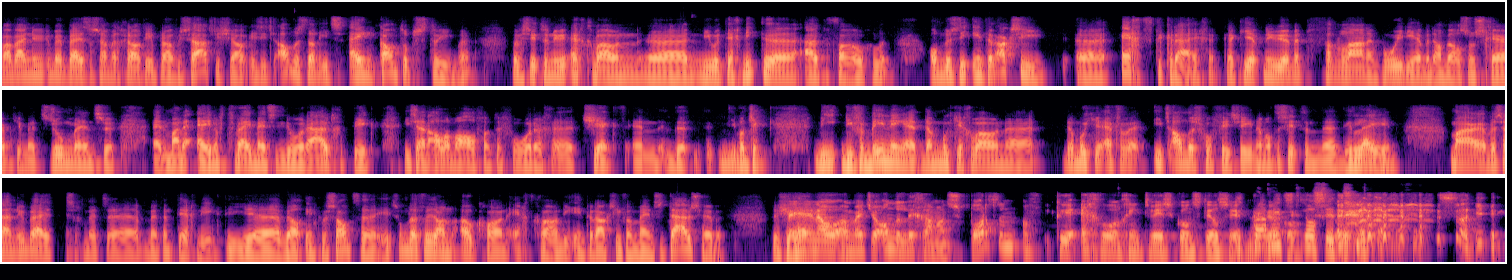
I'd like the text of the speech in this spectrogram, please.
waar wij nu mee bezig zijn met een grote improvisatieshow, is iets anders dan iets één kant op streamen. We zitten nu echt gewoon eh, nieuwe technieken uit te vogelen. Om dus die interactie eh, echt te krijgen. Kijk, je hebt nu eh, met Van der Laan en Boei, die hebben dan wel zo'n schermpje met Zoom mensen. En maar de één of twee mensen die er worden uitgepikt, die zijn allemaal al van tevoren gecheckt. En de, die, want je, die, die verbindingen, dan moet je gewoon. eh, dan moet je even iets anders voor verzinnen, want er zit een eh, delay in. Maar we zijn nu bezig met, eh, met een techniek die eh, wel interessant eh, is, omdat we dan ook gewoon echt gewoon die interactie van mensen thuis hebben. Dus je ben jij hebt- nou met je onderlichaam aan het sporten? Of kun je echt gewoon geen twee seconden stilzitten? ik kan niet stilzitten. Sorry.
